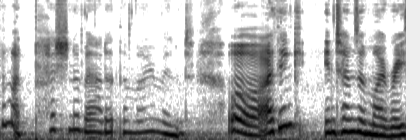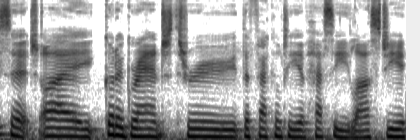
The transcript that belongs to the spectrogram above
What am I passionate about at the moment? Oh, I think in terms of my research, I got a grant through the faculty of HASSE last year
